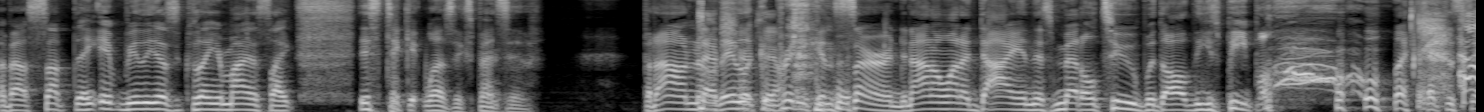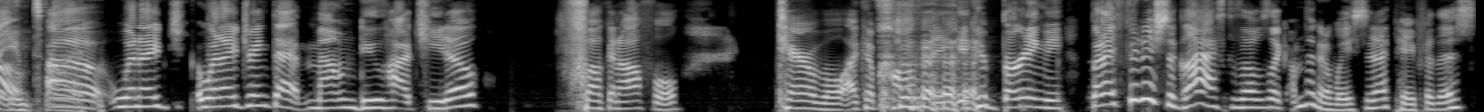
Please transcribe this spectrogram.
about something, it really does play in your mind. It's like this ticket was expensive. But I don't know. That's they look too. pretty concerned, and I don't want to die in this metal tube with all these people like at the Hell, same time. Uh, when I when I drank that Mountain Dew hot Cheeto, fucking awful, terrible. I kept coughing, it kept burning me. But I finished the glass because I was like, I'm not gonna waste it. I pay for this.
